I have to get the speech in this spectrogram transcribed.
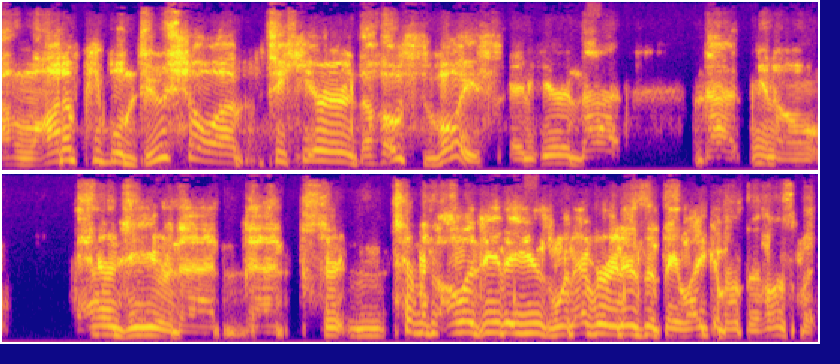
a lot of people do show up to hear the host's voice and hear that that you know energy or that that certain terminology they use whatever it is that they like about the host but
